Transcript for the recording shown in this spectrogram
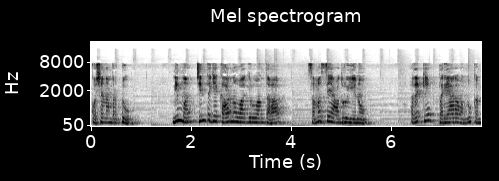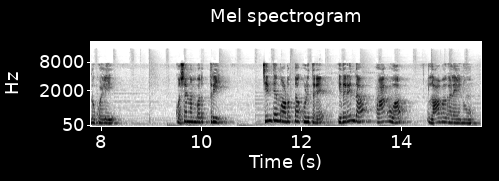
ಕ್ವಶನ್ ನಂಬರ್ ಟು ನಿಮ್ಮ ಚಿಂತೆಗೆ ಕಾರಣವಾಗಿರುವಂತಹ ಸಮಸ್ಯೆ ಆದರೂ ಏನು? ಅದಕ್ಕೆ ಪರಿಹಾರವನ್ನು ಕಂಡುಕೊಳ್ಳಿ. ಕ್ವಶನ್ ನಂಬರ್ ತ್ರೀ ಚಿಂತೆ ಮಾಡುತ್ತಾ ಕುಳಿತರೆ ಇದರಿಂದ ಆಗುವ ಲಾಭಗಳೇನು?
